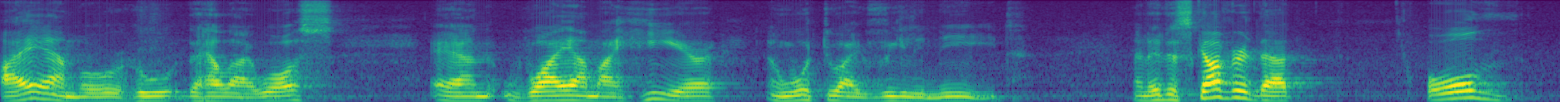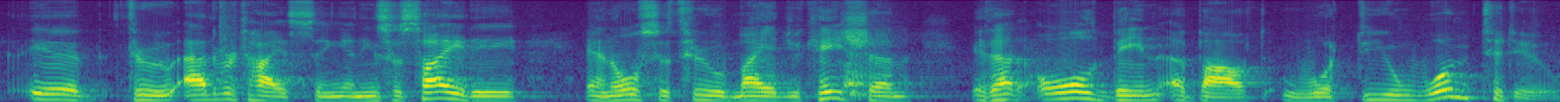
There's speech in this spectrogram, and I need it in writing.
I am or who the hell I was and why am I here and what do I really need. And I discovered that all uh, through advertising and in society and also through my education, it had all been about what do you want to do,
